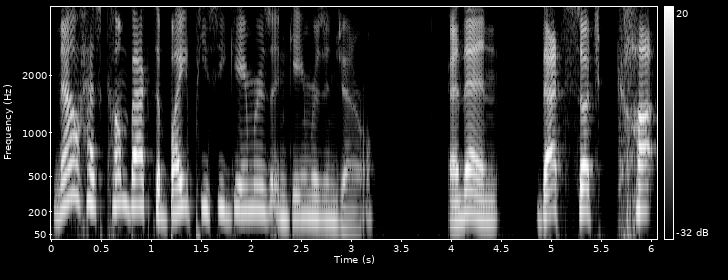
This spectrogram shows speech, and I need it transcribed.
now has come back to bite PC gamers and gamers in general." And then that's such ca-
